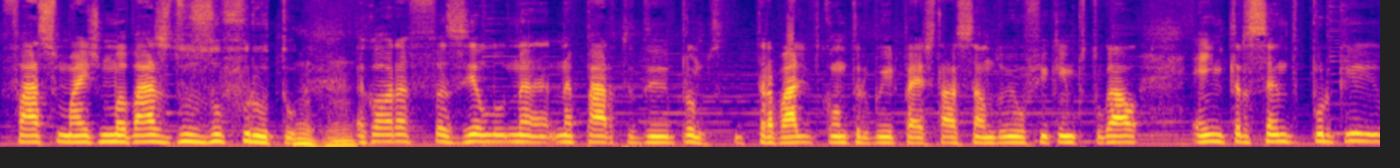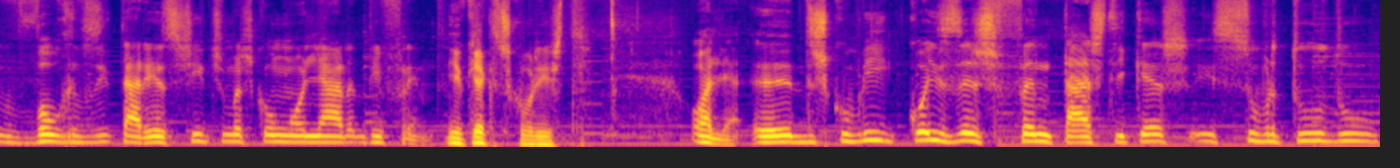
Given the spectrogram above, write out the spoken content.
faço mais numa base de usufruto. Uhum. Agora, fazê-lo na, na parte de, pronto, de trabalho, de contribuir para esta ação do Eu Fico em Portugal, é interessante porque vou revisitar esses sítios, mas com um olhar diferente. E o que é que descobriste? Olha, eh, descobri coisas fantásticas e, sobretudo,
